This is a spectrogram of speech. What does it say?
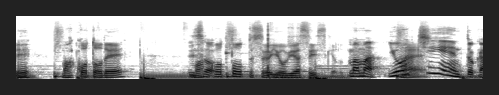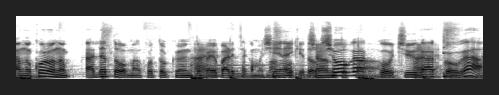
え誠で？誠ってすごい呼びやすいですけどまあまあ幼稚園とかの頃のあれだと誠くんとか呼ばれてたかもしれないけど、はい。誠小学校中学校が、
